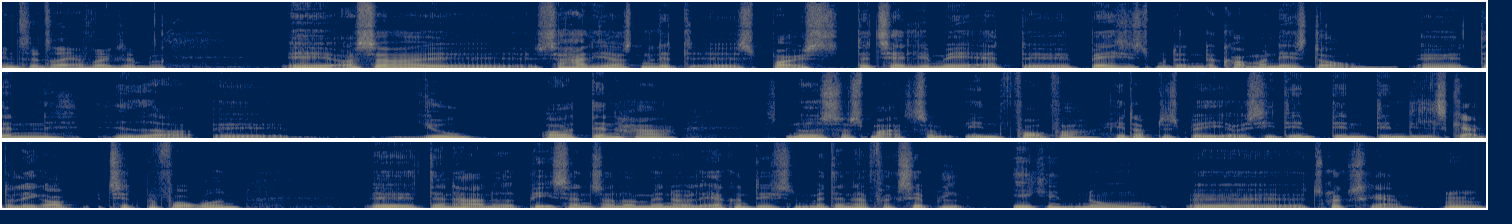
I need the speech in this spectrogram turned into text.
en C3'er for eksempel. Øh, og så, øh, så har de også en lidt øh, spøjs detalje med, at øh, basismodellen, der kommer næste år, øh, den hedder øh, U, og den har noget så smart som en form for head-up display. Jeg vil sige, det er, det, er en, det er en lille skærm, der ligger op tæt på forruden. Øh, den har noget P-sensor og noget manual aircondition, men den har for eksempel ikke nogen øh, trykskærm. Mm.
